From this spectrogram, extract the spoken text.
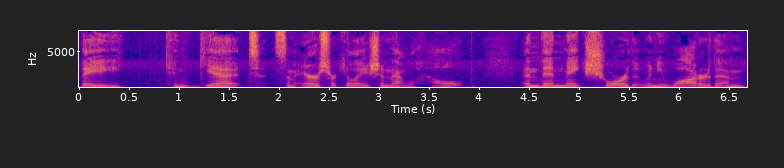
they can get some air circulation that will help and then make sure that when you water them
